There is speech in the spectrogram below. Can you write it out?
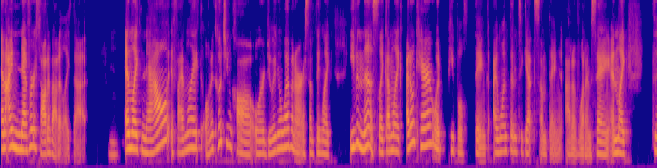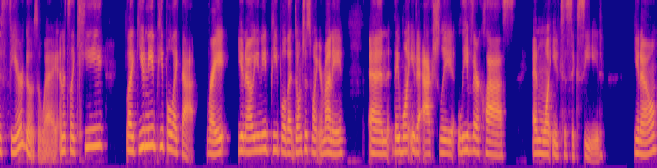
And I never thought about it like that. Mm-hmm. And like now, if I'm like on a coaching call or doing a webinar or something like, even this, like, I'm like, I don't care what people think. I want them to get something out of what I'm saying. And like, the fear goes away. And it's like he, like, you need people like that, right? You know, you need people that don't just want your money and they want you to actually leave their class and want you to succeed, you know?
